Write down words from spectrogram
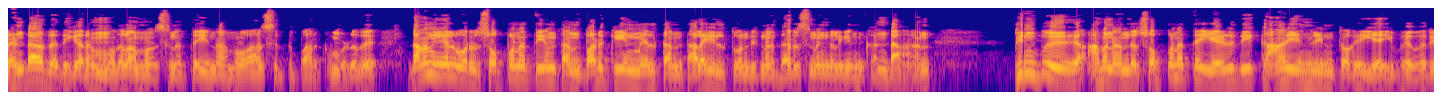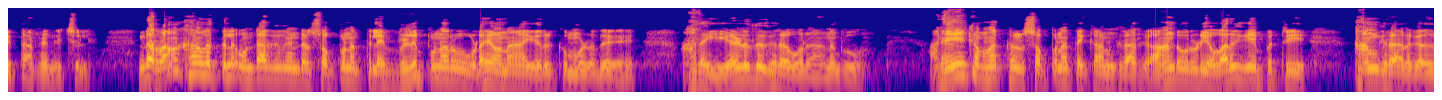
ரெண்டாவது அதிகாரம் முதலாம் வசனத்தை நாம் வாசித்து பார்க்கும் பொழுது தானியல் ஒரு சொப்பனத்தையும் தன் படுக்கையின் மேல் தன் தலையில் தோன்றின தரிசனங்களையும் கண்டான். பின்பு அவன் அந்த சொப்பனத்தை எழுதி காரியங்களின் தொகையை விவரித்தான் என்று சொல்லி. இந்த ராகாலத்தில் உண்டாகுகின்ற சொப்பனத்தில் விழிப்புணர்வு உடையவனாக இருக்கும் பொழுது அதை எழுதுகிற ஒரு அனுபவம். அநேக மக்கள் சொப்பனத்தை காண்கிறார்கள். ஆண்டவருடைய வருகையை பற்றி காண்கிறார்கள்.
